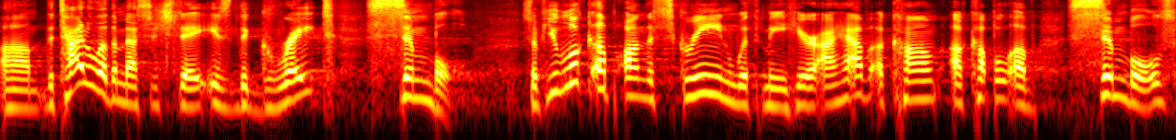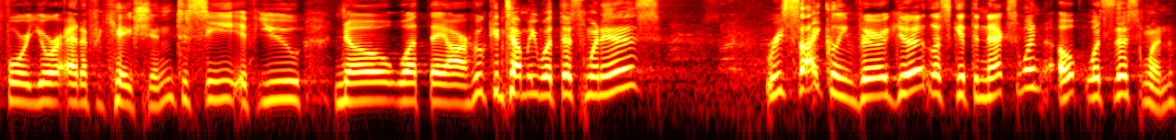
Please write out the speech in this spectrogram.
Um, the title of the message today is The Great Symbol. So if you look up on the screen with me here, I have a, com- a couple of symbols for your edification to see if you know what they are. Who can tell me what this one is? Recycling. Very good. Let's get the next one. Oh, what's this one?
